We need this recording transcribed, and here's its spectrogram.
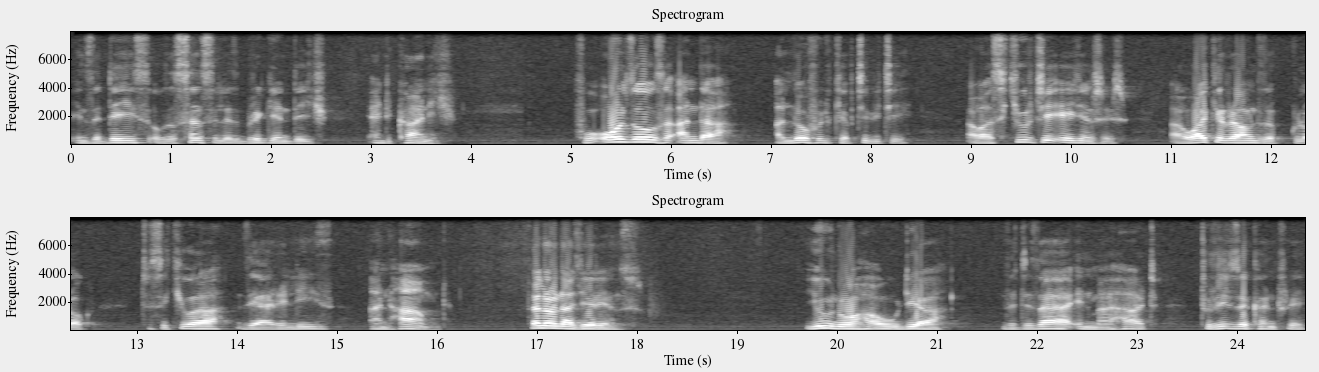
in the days of the senseless brigandage and carnage. For all those under unlawful captivity, our security agencies are working round the clock to secure their release unharmed. Fellow Nigerians, you know how dear the desire in my heart to rid the country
